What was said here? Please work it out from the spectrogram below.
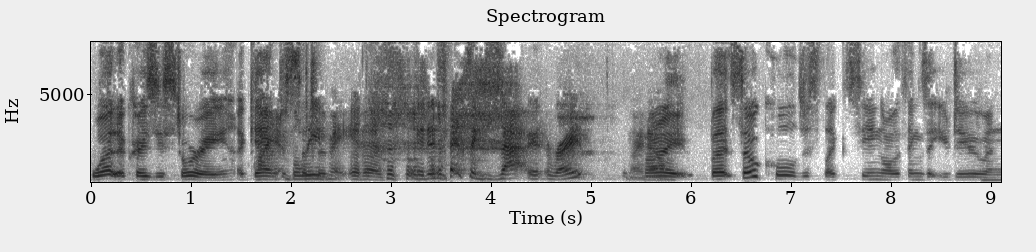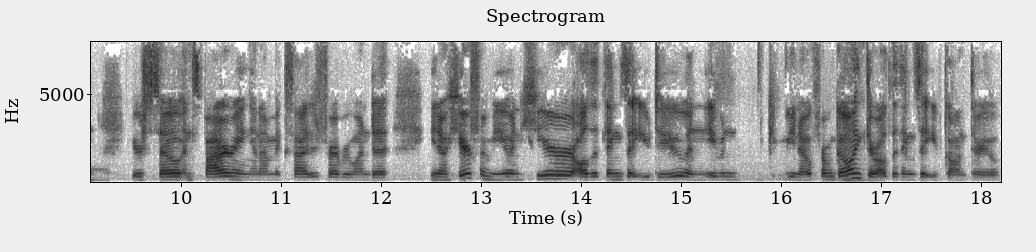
What a crazy story. Again, I, believe a... me, it is. It is. It's exact, right? Right. But so cool just like seeing all the things that you do and you're so inspiring and I'm excited for everyone to, you know, hear from you and hear all the things that you do and even you know, from going through all the things that you've gone through.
